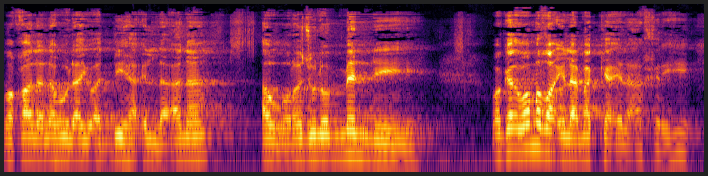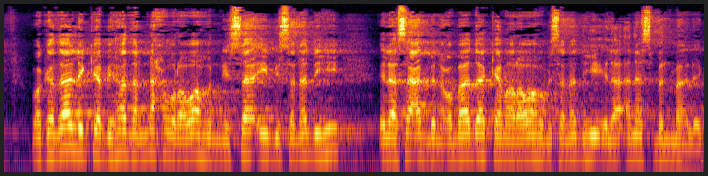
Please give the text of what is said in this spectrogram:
وقال له لا يؤديها إلا أنا أو رجل مني. ومضى إلى مكة إلى آخره. وكذلك بهذا النحو رواه النسائي بسنده إلى سعد بن عبادة كما رواه بسنده إلى أنس بن مالك.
